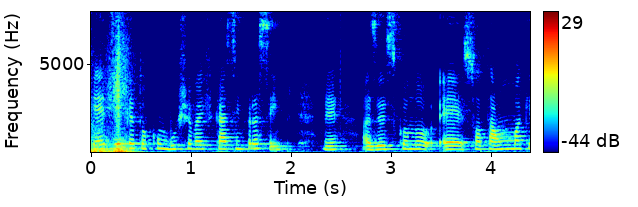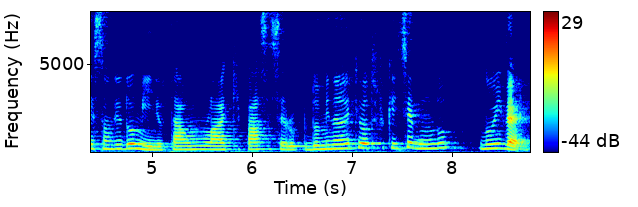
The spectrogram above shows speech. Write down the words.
quer dizer que a tua kombucha vai ficar assim para sempre, né? Às vezes quando é, só tá uma questão de domínio, tá um lá que passa a ser o dominante e outro fica em segundo, no inverno.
